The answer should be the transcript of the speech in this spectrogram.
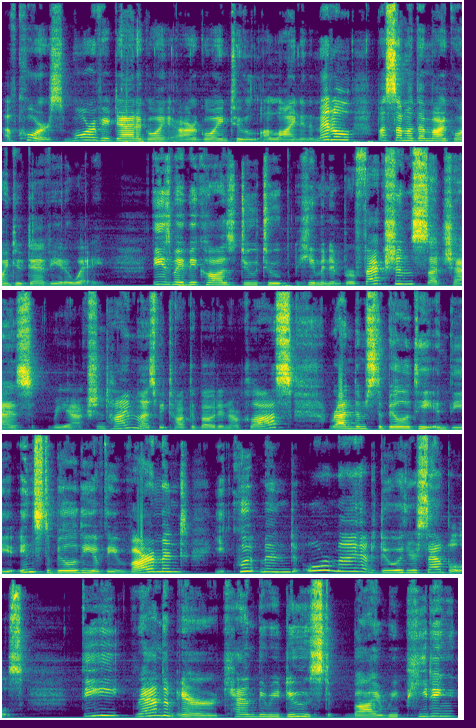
Of course, more of your data going are going to align in the middle, but some of them are going to deviate away. These may be caused due to human imperfections such as reaction time, as we talked about in our class, random stability in the instability of the environment, equipment, or may have to do with your samples. The random error can be reduced by repeating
